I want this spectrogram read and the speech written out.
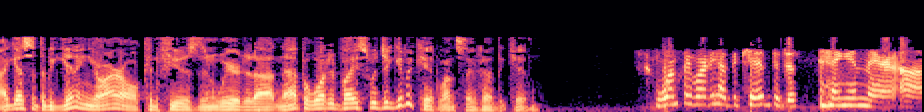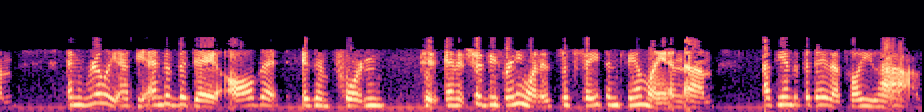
I guess at the beginning you are all confused and weirded out and that. But what advice would you give a kid once they've had the kid? Once they've already had the kid, to just hang in there. Um, and really, at the end of the day, all that is important, to, and it should be for anyone, is just faith and family. And um, at the end of the day, that's all you have.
